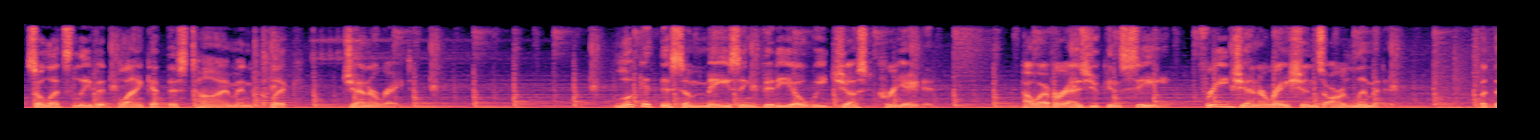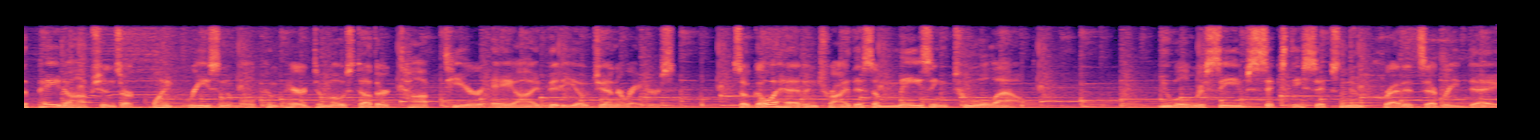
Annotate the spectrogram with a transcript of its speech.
So let's leave it blank at this time and click Generate. Look at this amazing video we just created. However, as you can see, free generations are limited, but the paid options are quite reasonable compared to most other top-tier AI video generators. So go ahead and try this amazing tool out. You will receive 66 new credits every day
